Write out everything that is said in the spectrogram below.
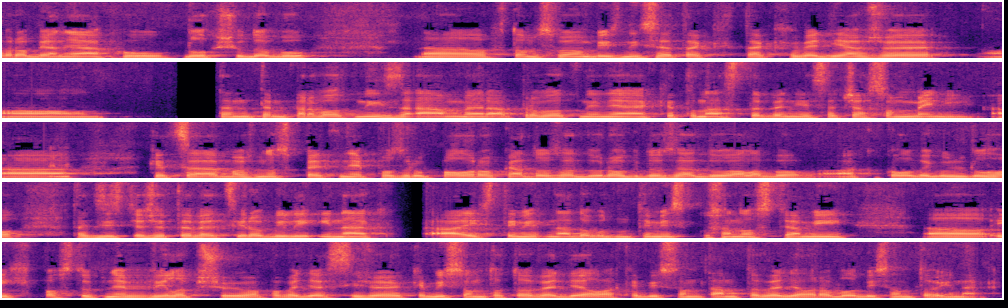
robia nejakú dlhšiu dobu e, v tom svojom biznise, tak, tak vedia, že ten, ten prvotný zámer a prvotné nejaké to nastavenie sa časom mení. A keď sa možno spätne pozrú pol roka dozadu, rok dozadu alebo akokoľvek už dlho, tak zistia, že tie veci robili inak a aj s tými nadobudnutými skúsenostiami uh, ich postupne vylepšujú a povedia si, že keby som toto vedel a keby som tamto vedel, robil by som to inak.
